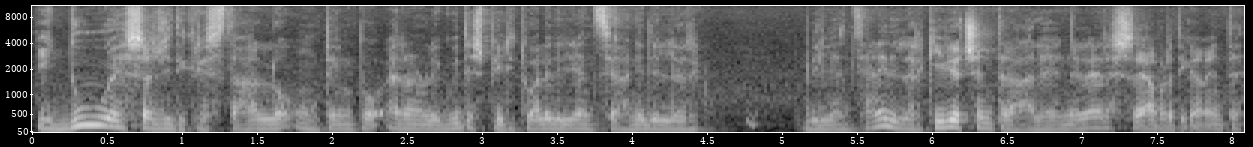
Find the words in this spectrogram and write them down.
I due saggi di cristallo un tempo erano le guide spirituali degli anziani, del- degli anziani dell'archivio centrale, nell'RSA praticamente,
